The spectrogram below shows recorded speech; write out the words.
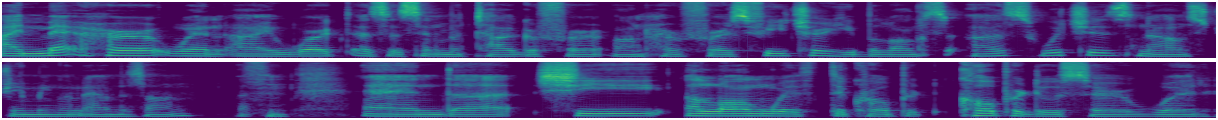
I met her when I worked as a cinematographer on her first feature, He Belongs to Us, which is now streaming on Amazon. and uh, she, along with the co producer, would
